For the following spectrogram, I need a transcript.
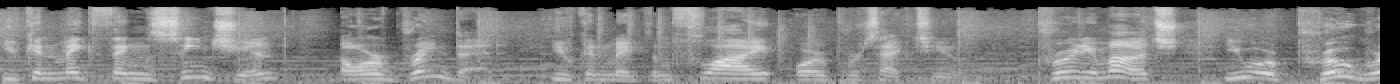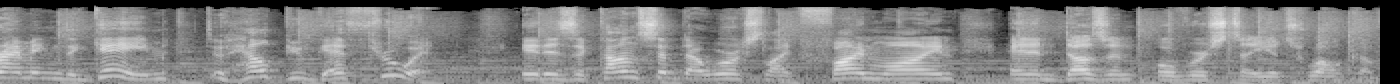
You can make things sentient or brain dead. You can make them fly or protect you. Pretty much, you are programming the game to help you get through it. It is a concept that works like fine wine and it doesn't overstay its welcome.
